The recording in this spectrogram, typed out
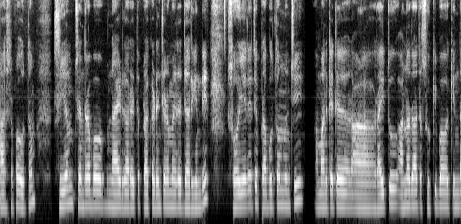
రాష్ట్ర ప్రభుత్వం సీఎం చంద్రబాబు నాయుడు గారు అయితే ప్రకటించడం అయితే జరిగింది. సో ఏదైతే ప్రభుత్వం నుంచి మనకైతే రైతు అన్నదాత సుఖీభవ కింద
